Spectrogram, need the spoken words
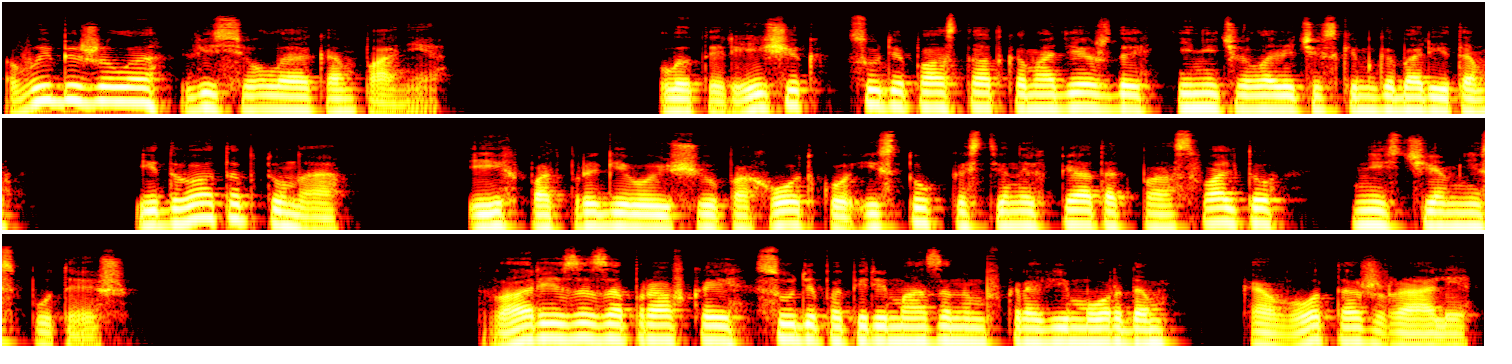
выбежала веселая компания. Лотерейщик, судя по остаткам одежды и нечеловеческим габаритам, и два топтуна. Их подпрыгивающую походку и стук костяных пяток по асфальту ни с чем не спутаешь. Твари за заправкой, судя по перемазанным в крови мордам, кого-то жрали.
